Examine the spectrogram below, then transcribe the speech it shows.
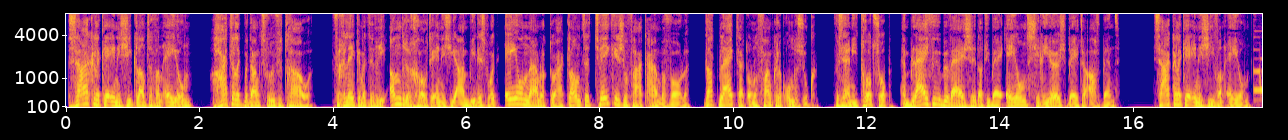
Zakelijke energieklanten van E.ON, hartelijk bedankt voor uw vertrouwen. Vergeleken met de drie andere grote energieaanbieders... wordt E.ON namelijk door haar klanten twee keer zo vaak aanbevolen. Dat blijkt uit onafhankelijk onderzoek. We zijn hier trots op en blijven u bewijzen dat u bij E.ON serieus beter af bent. Zakelijke energie van E.ON.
